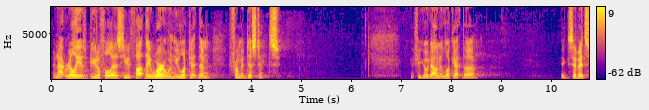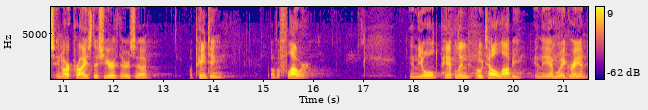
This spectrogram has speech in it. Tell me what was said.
they're not really as beautiful as you thought they were when you looked at them from a distance. If you go down and look at the exhibits in Art Prize this year, there's a, a painting of a flower in the old Pantlind Hotel lobby in the Amway Grand.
